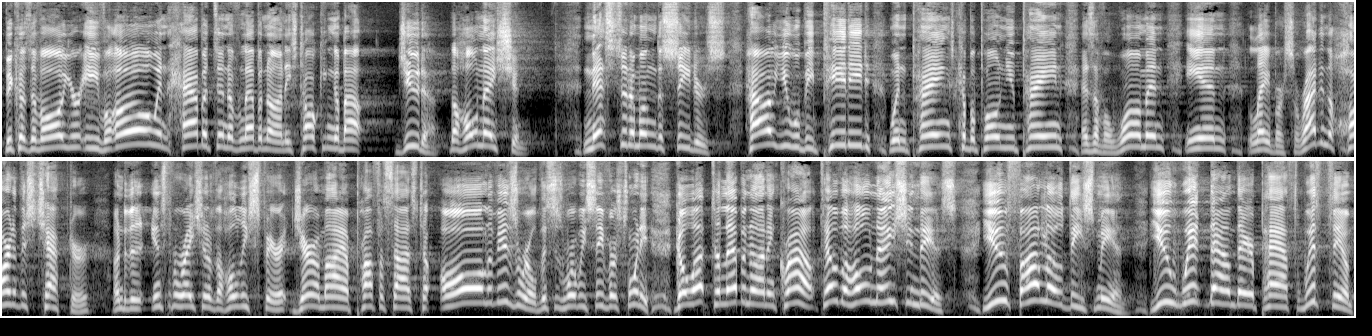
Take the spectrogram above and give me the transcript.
because of all your evil. Oh, inhabitant of Lebanon, he's talking about Judah, the whole nation nested among the cedars. How you will be pitied when pangs come upon you, pain as of a woman in labor. So, right in the heart of this chapter, under the inspiration of the Holy Spirit, Jeremiah prophesies to all of Israel. This is where we see verse 20 Go up to Lebanon and cry out. Tell the whole nation this. You followed these men, you went down their path with them.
